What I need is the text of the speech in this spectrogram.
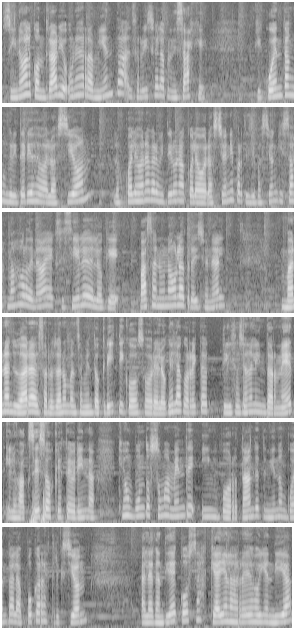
sino al contrario, una herramienta al servicio del aprendizaje, que cuentan con criterios de evaluación, los cuales van a permitir una colaboración y participación quizás más ordenada y accesible de lo que pasa en una aula tradicional van a ayudar a desarrollar un pensamiento crítico sobre lo que es la correcta utilización del Internet y los accesos que éste brinda, que es un punto sumamente importante teniendo en cuenta la poca restricción a la cantidad de cosas que hay en las redes hoy en día.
